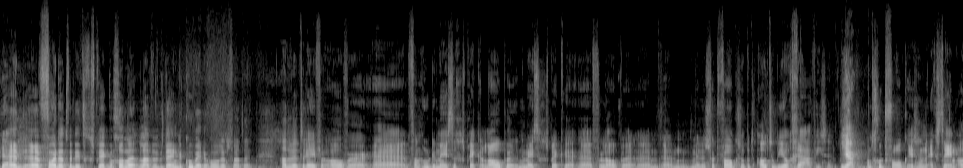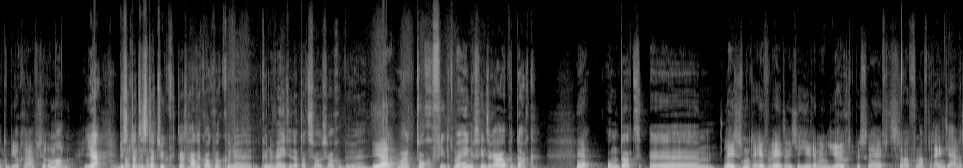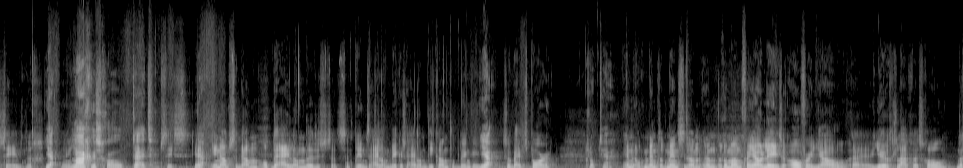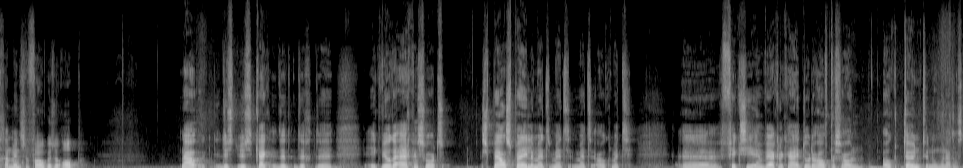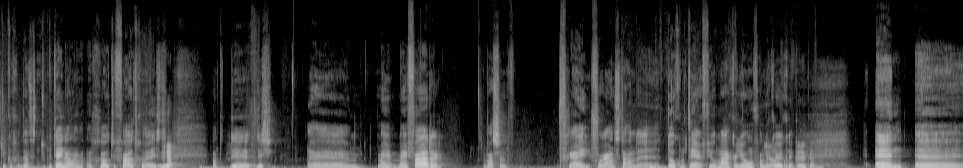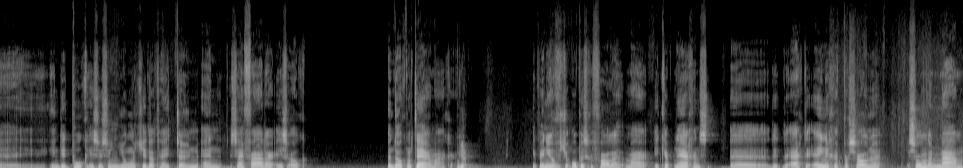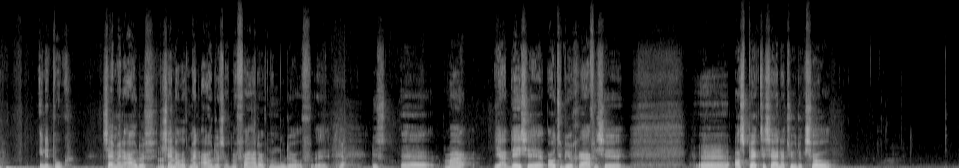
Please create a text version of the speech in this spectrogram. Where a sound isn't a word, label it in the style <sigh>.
Ja. <laughs> en uh, voordat we dit gesprek begonnen, laten we meteen de koe bij de horens vatten hadden we het er even over uh, van hoe de meeste gesprekken lopen. De meeste gesprekken uh, verlopen um, um, met een soort focus op het autobiografische. Ja. Want Goed Volk is een extreem autobiografische roman. Ja, dus dat is natuurlijk, dat had ik ook wel kunnen, kunnen weten dat dat zo zou gebeuren. Ja. Maar toch viel het me enigszins rauw op het dak. Ja omdat... Uh... Lezers moeten even weten dat je hier in een jeugd beschrijft, zo vanaf de eind jaren zeventig. Ja, lagere schooltijd. Ja, precies. Ja, ja, in Amsterdam, op de eilanden. Dus dat is een Prinseiland, Bikkerseiland, die kant op, denk ik. Ja. Zo bij het spoor. Klopt, ja. En op het moment dat mensen dan een roman van jou lezen over jouw uh, jeugd, lagere school, dan gaan mensen focussen op... Nou, dus, dus kijk, de, de, de, ik wilde eigenlijk een soort spel spelen met, met, met ook met uh, fictie en werkelijkheid door de hoofdpersoon ook Teun te noemen. Nou, dat, is natuurlijk, dat is natuurlijk meteen al een, een grote fout geweest. Ja. Want de, dus, uh, mijn, mijn vader was een vrij vooraanstaande documentaire filmmaker, Johan van der Johan Keuken. Van de Keuken. En uh, in dit boek is dus een jongetje, dat heet Teun. En zijn vader is ook een documentairemaker. Ja. Ik weet niet of het je op is gevallen, maar ik heb nergens de, de, eigenlijk de enige personen zonder naam in het boek zijn mijn ouders. Die Mhm. zijn altijd mijn ouders of mijn vader of mijn moeder. Of, uh, Ja. dus, uh, maar ja, deze autobiografische uh, aspecten zijn natuurlijk zo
